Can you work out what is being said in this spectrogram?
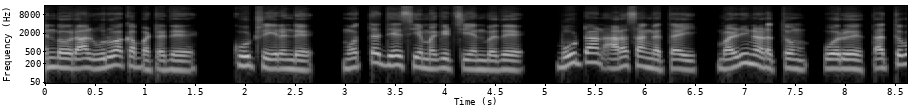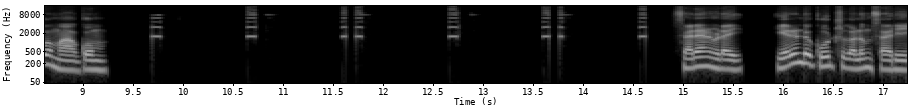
என்பவரால் உருவாக்கப்பட்டது. கூற்று இரண்டு மொத்த தேசிய மகிழ்ச்சி என்பது பூட்டான் அரசாங்கத்தை வழிநடத்தும் ஒரு தத்துவமாகும். சரியான விடை இரண்டு கூற்றுகளும் சரி.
